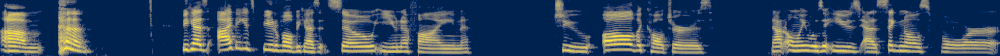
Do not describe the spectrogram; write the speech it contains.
Um because I think it's beautiful because it's so unifying to all the cultures. Not only was it used as signals for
